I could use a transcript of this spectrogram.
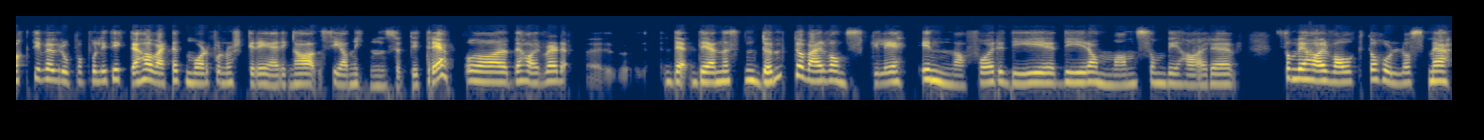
aktiv europapolitikk det har vært et mål for norske regjeringer siden 1973. Og det har vel det, det, er nesten dømt til å være vanskelig innenfor de, de rammene som vi, har, eh, som vi, har, valgt å holde oss med.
